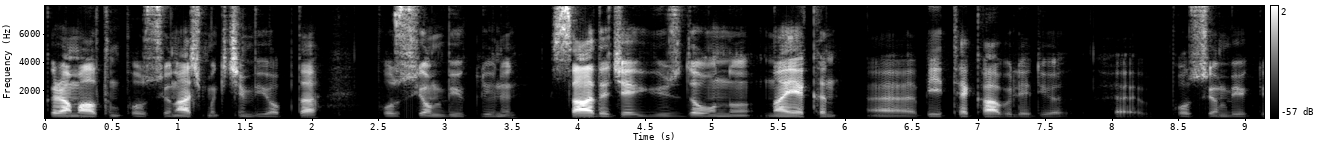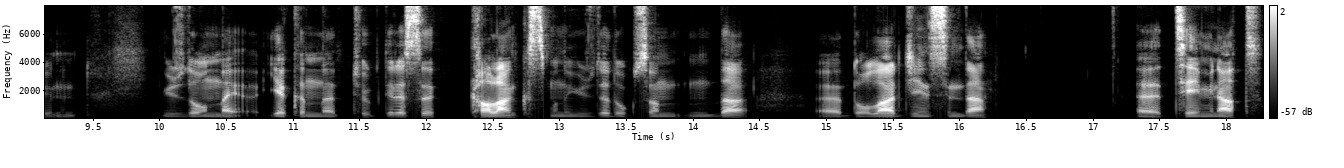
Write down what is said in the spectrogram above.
Gram altın pozisyonu açmak için Viop'ta pozisyon büyüklüğünün sadece %10'una yakın e, bir tekabül ediyor. E, pozisyon büyüklüğünün %10'una yakınlığı Türk lirası. Kalan kısmını %90'ında e, dolar cinsinden e, teminat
